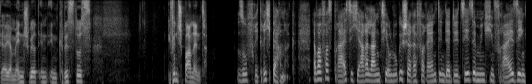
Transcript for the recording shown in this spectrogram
der ja Mensch wird in, in Christus. Ich finde es spannend so Friedrich Bernack. Er war fast 30 Jahre lang theologischer Referent in der Diözese München-Freising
